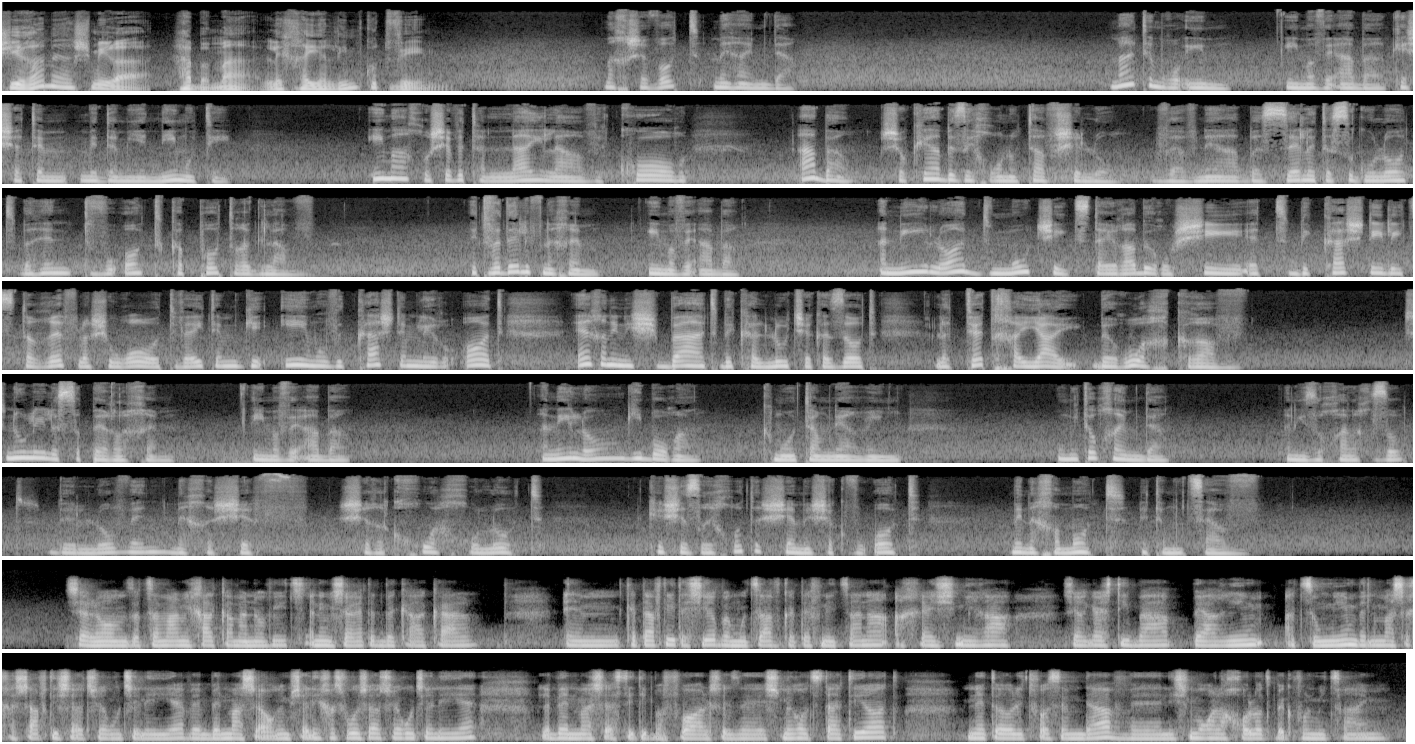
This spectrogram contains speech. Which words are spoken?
שירה מהשמירה, הבמה לחיילים כותבים. מחשבות מהעמדה. מה אתם רואים, אמא ואבא, כשאתם מדמיינים אותי? אמא חושבת על לילה וקור, אבא שוקע בזיכרונותיו שלו, ואבני הבזלת הסגולות בהן טבועות כפות רגליו. אתוודה לפניכם, אמא ואבא. אני לא הדמות שהצטיירה בראשי, עת ביקשתי להצטרף לשורות, והייתם גאים וביקשתם לראות איך אני נשבעת בקלות שכזאת לתת חיי ברוח קרב. תנו לי לספר לכם, אמא ואבא. אני לא גיבורה כמו אותם נערים, ומתוך העמדה אני זוכה לחזות בלובן מכשף שרקחו החולות כשזריחות השמש הקבועות מנחמות את המוצב. שלום, זאת סמל מיכל קמנוביץ', אני משרתת בקרקל. אמ, כתבתי את השיר במוצב כתף ניצנה אחרי שמירה שהרגשתי בה פערים עצומים בין מה שחשבתי שהשירות שלי יהיה ובין מה שההורים שלי חשבו שהשירות שלי יהיה לבין מה שעשיתי בפועל שזה שמירות סטטיות, נטו לתפוס עמדה ולשמור על החולות בגבול מצרים.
